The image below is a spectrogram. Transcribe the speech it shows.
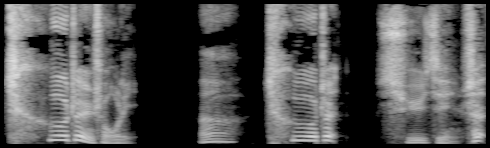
车震手里啊！车震需谨慎。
